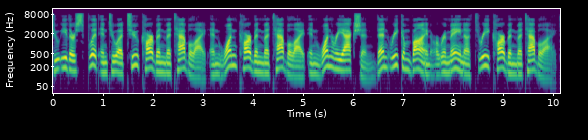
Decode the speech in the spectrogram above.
to either split into a 2-carbon metabolite and 1-carbon metabolite in one reaction then recombine or remain a 3-carbon metabolite.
